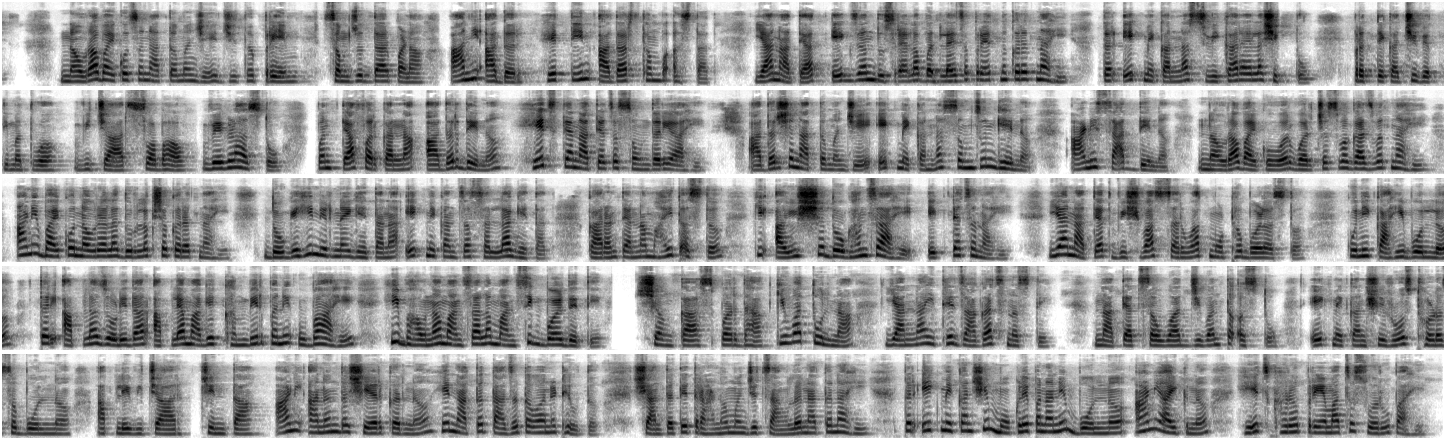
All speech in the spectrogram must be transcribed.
नवरा बायकोचं नातं म्हणजे जिथं प्रेम समजूतदारपणा आणि आदर हे तीन आधारस्तंभ असतात. या नात्यात एक जण दुसऱ्याला बदलायचा प्रयत्न करत नाही तर एकमेकांना स्वीकारायला शिकतो. प्रत्येकाची व्यक्तिमत्व विचार स्वभाव वेगळा असतो. पण त्या फरकांना आदर देणं हेच त्या नात्याचं सौंदर्य आहे. आदर्श नातं म्हणजे एकमेकांना समजून घेणं आणि साथ देणं. नवरा बायकोवर वर्चस्व गाजवत नाही आणि बायको नवऱ्याला दुर्लक्ष करत नाही. दोघेही निर्णय घेताना एकमेकांचा सल्ला घेतात. कारण त्यांना माहीत असतं की आयुष्य दोघांचं आहे एकट्याचं नाही. या नात्यात विश्वास सर्वात मोठं बळ असतं. कुणी काही बोललं तरी आपला जोडीदार आपल्या मागे खंबीरपणे उभा आहे ही भावना माणसाला मानसिक बळ देते. शंका स्पर्धा किंवा तुलना यांना इथे जागाच नसते. नात्यात संवाद जिवंत असतो. एकमेकांशी रोज थोडंसं बोलणं आपले विचार चिंता आणि आनंद शेअर करणं हे नातं ताजंतवानं ठेवतं. शांततेत राहणं म्हणजे चांगलं नातं नाही तर एकमेकांशी मोकळेपणाने बोलणं आणि ऐकणं हेच खरं प्रेमाचं स्वरूप आहे.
